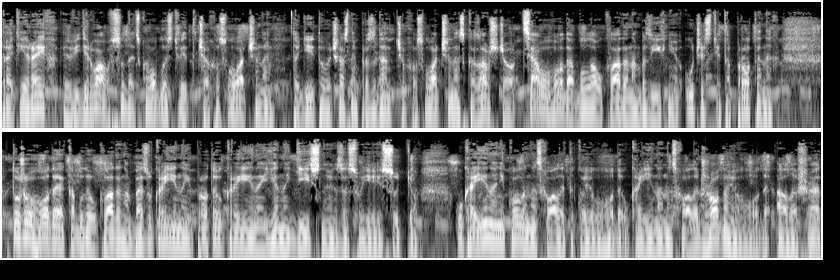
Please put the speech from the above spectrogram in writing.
Третій рейх відірвав Судецьку область від Чехословаччини. Тоді тогочасний президент Чехословаччини сказав, що ця угода була укладена без їхньої участі та проти них. Тож угода, яка буде укладена без України і проти України, є недійсною за своєю суттю. Україна ніколи не схвалить такої угоди. Україна не схвалить жодної угоди, а лише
